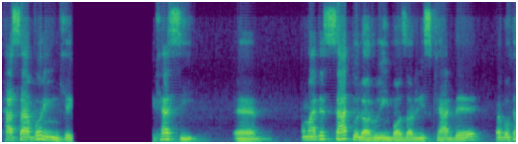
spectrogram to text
تصور این که کسی اومده 100 دلار روی این بازار ریسک کرده و گفته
